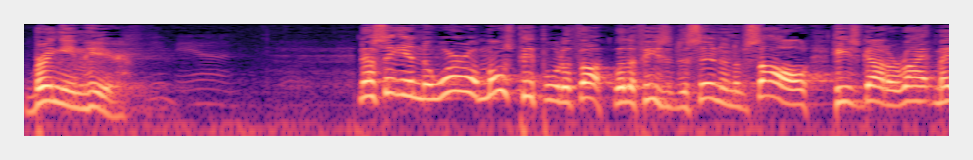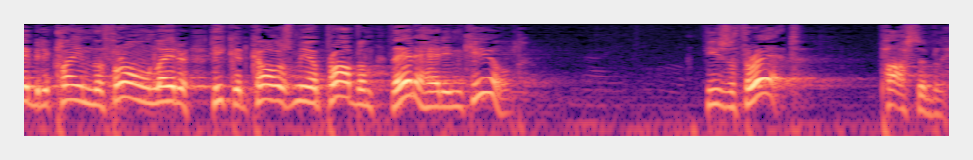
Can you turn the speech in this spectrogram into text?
Bring him here. Now, see, in the world, most people would have thought, well, if he's a descendant of Saul, he's got a right maybe to claim the throne later. He could cause me a problem. They'd have had him killed. He's a threat, possibly.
